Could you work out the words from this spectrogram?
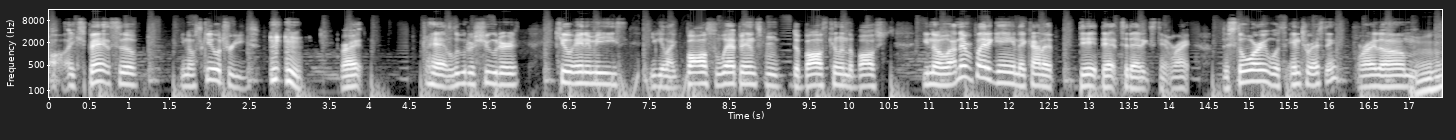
uh, expansive you know skill trees, right? Had looter shooters, kill enemies. You get like boss weapons from the boss killing the boss. You know, I never played a game that kind of did that to that extent, right? The story was interesting, right? Um, hmm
